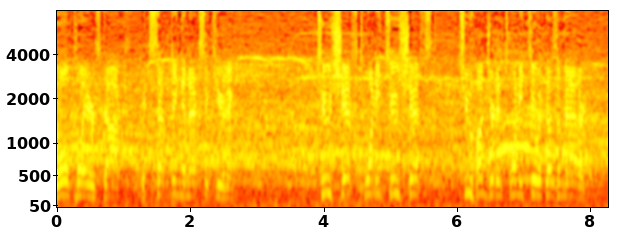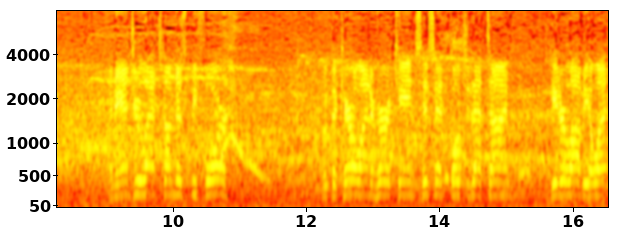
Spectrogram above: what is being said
Role players, Doc, accepting and executing. Two shifts, 22 shifts, 222, it doesn't matter. And Andrew Ladd's done this before with the Carolina Hurricanes. His head coach at that time, Peter Laviolette,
